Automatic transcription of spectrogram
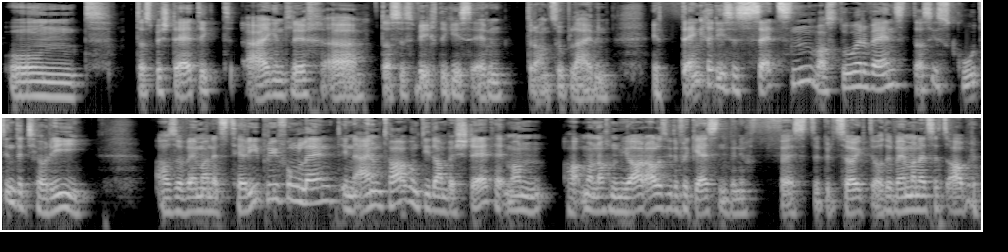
Und das bestätigt eigentlich, äh, dass es wichtig ist, eben dran zu bleiben. Ich denke, dieses Setzen, was du erwähnst, das ist gut in der Theorie. Also wenn man jetzt Theorieprüfung lernt in einem Tag und die dann besteht, hat man, hat man nach einem Jahr alles wieder vergessen, bin ich fest überzeugt. Oder wenn man jetzt, jetzt aber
